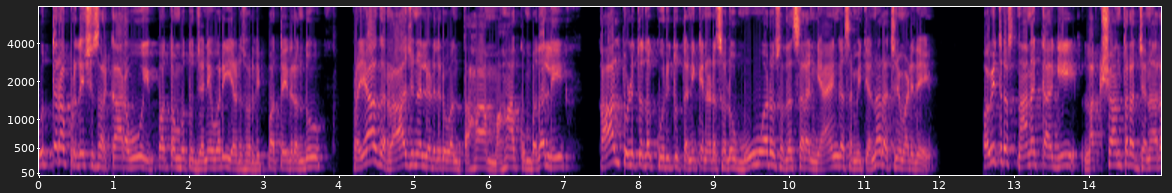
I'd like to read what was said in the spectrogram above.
ಉತ್ತರ ಪ್ರದೇಶ ಸರ್ಕಾರವು ಇಪ್ಪತ್ತೊಂಬತ್ತು ಜನವರಿ ಎರಡು ಸಾವಿರದ ಇಪ್ಪತ್ತೈದರಂದು ಪ್ರಯಾಗರಾಜ್ನಲ್ಲಿ ನಡೆದಿರುವಂತಹ ಮಹಾಕುಂಭದಲ್ಲಿ ಕಾಲ್ತುಳಿತದ ಕುರಿತು ತನಿಖೆ ನಡೆಸಲು ಮೂವರು ಸದಸ್ಯರ ನ್ಯಾಯಾಂಗ ಸಮಿತಿಯನ್ನು ರಚನೆ ಮಾಡಿದೆ. ಪವಿತ್ರ ಸ್ನಾನಕ್ಕಾಗಿ ಲಕ್ಷಾಂತರ ಜನರ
